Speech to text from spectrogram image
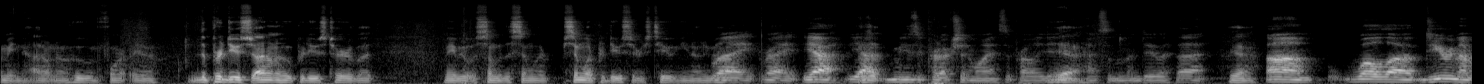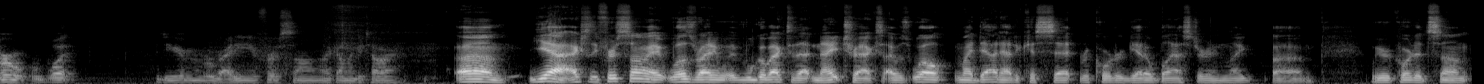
I mean, I don't know who informed. You know, the producer. I don't know who produced her, but maybe it was some of the similar similar producers too. You know what I mean? Right, right. Yeah, yeah. It- Music production wise, it probably did Yeah. have something to do with that. Yeah. Um, well, uh, do you remember what? Do you remember writing your first song like on the guitar? Um, yeah, actually, first song I was writing, we'll go back to that night tracks. I was, well, my dad had a cassette recorder, Ghetto Blaster, and like, um, we recorded some,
